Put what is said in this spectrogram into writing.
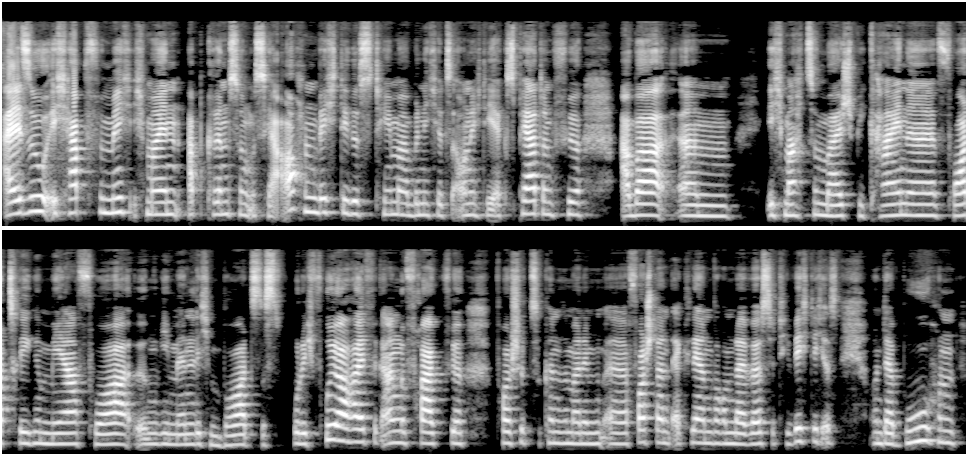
Also ich habe für mich, ich meine, Abgrenzung ist ja auch ein wichtiges Thema, bin ich jetzt auch nicht die Expertin für, aber ähm, ich mache zum Beispiel keine Vorträge mehr vor irgendwie männlichen Boards. Das wurde ich früher häufig angefragt für Frau Schütze, können Sie mal dem äh, Vorstand erklären, warum Diversity wichtig ist. Und da buchen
